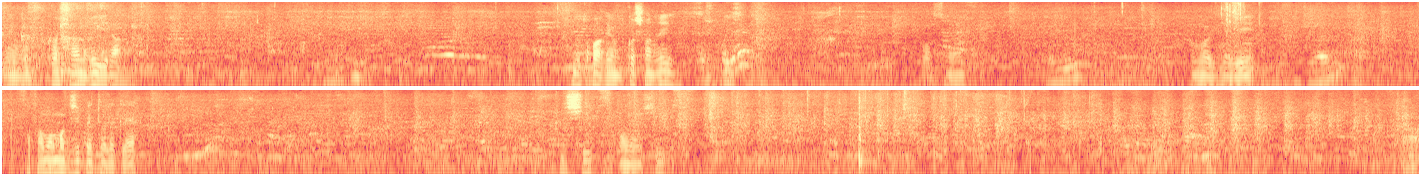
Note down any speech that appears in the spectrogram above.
Une cochonnerie là. Nos trois rayons de cochonnerie. Boisson. Comme vous voyez. Ça fait un moment que j'ai pété au Leclerc. Chips, bon chips. Voilà.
